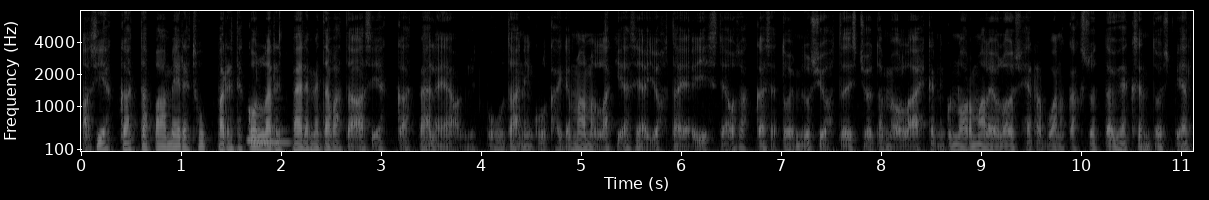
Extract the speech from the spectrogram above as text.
asiakkaat tapaa meidät hupparit ja kollarit mm. päälle, me tavataan asiakkaat päälle. Ja nyt puhutaan niin kuin kaiken maailman lakiasianjohtajista ja osakkaista ja toimitusjohtajista, joita me ollaan ehkä niin kuin normaalioloissa herran vuonna 2019 vielä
